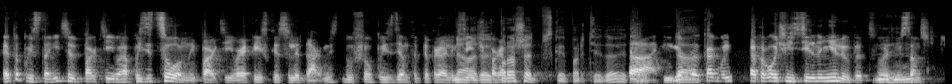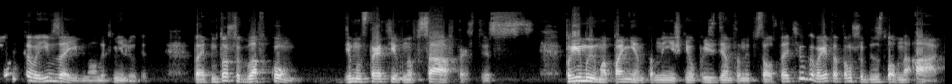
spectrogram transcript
это представитель партии, оппозиционной партии Европейская солидарность, бывшего президента Петра Алексеевича. Да, это Порошенковская партия, да? Это... Да, и да. это как бы которые очень сильно не любят Владимира mm-hmm. Александровича и взаимно он их не любит. Поэтому то, что главком демонстративно в соавторстве с прямым оппонентом нынешнего президента написал статью, говорит о том, что, безусловно, а,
